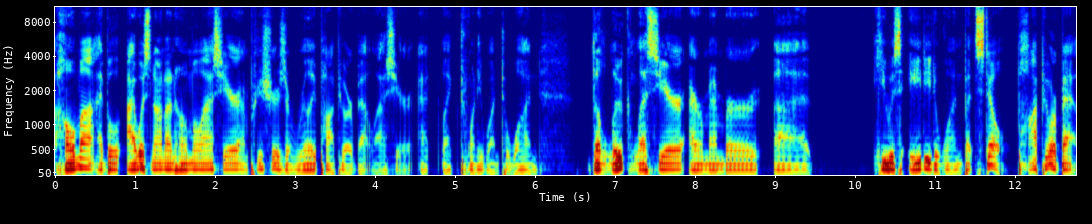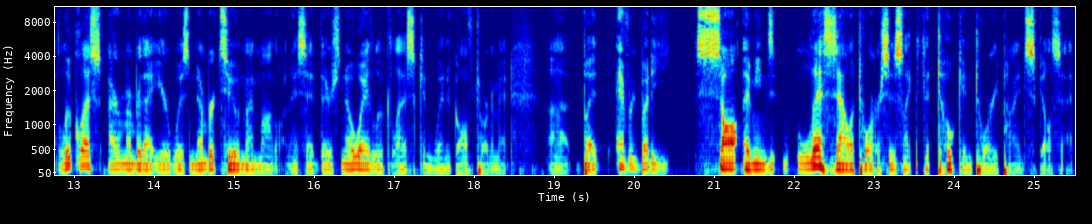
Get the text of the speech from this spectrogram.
Homa, I be, I was not on Homa last year. I'm pretty sure was a really popular bet last year at like 21 to 1. The Luke List year, I remember uh, he was 80 to 1, but still popular bet. Luke List, I remember that year was number two in my model. And I said, there's no way Luke List can win a golf tournament. Uh, but everybody saw, I mean, Les Zalatoris is like the token Torrey Pines skill set.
